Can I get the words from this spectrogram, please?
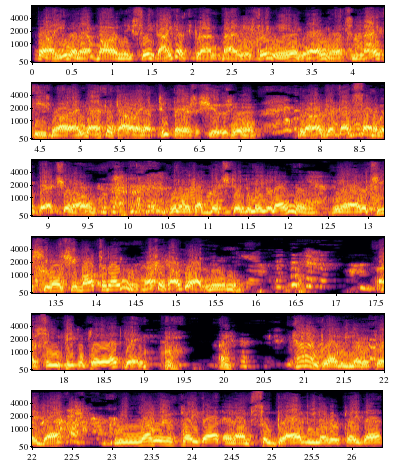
Well, he went out and bought a new suit. I got to go out and buy a new suit. Yeah, well, what's some Nikes? Well, I think I ought to have two pairs of shoes, you know. You know, I'll get that son of a bitch, you know. You know what that bitch did to me today? And, you know, what she, she, what she bought today? I think I'll go out and do it. I've seen people play that game. I'm, God, I'm glad we never played that. We never have played that, and I'm so glad we never played that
